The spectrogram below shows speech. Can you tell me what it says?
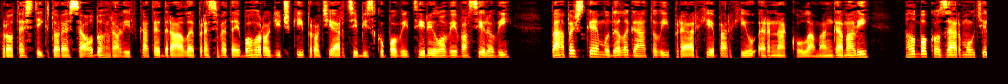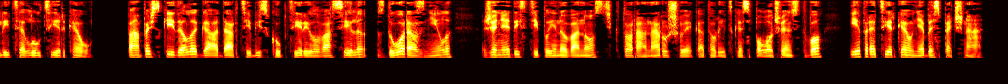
Protesty, ktoré sa odohrali v katedrále pre Svetej Bohorodičky proti arcibiskupovi Cyrilovi Vasilovi, pápežskému delegátovi pre archieparchiu Ernakula Mangamali, hlboko zarmútili celú církev. Pápežský delegát arcibiskup Cyril Vasil zdôraznil, že nedisciplinovanosť, ktorá narušuje katolické spoločenstvo, je pre církev nebezpečná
